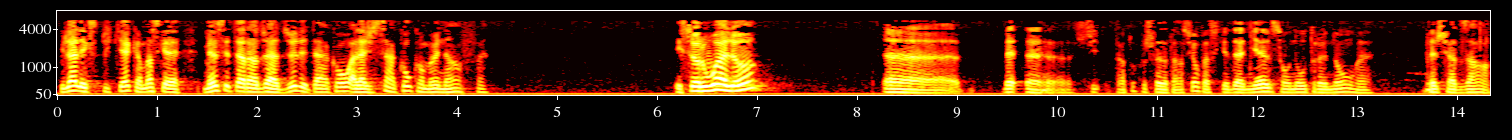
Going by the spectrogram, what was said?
Puis là, elle expliquait comment, ce que, même si elle était rendue adulte, elle, était encore, elle agissait encore comme un enfant. Et ce roi-là, euh, ben, euh, tantôt, que je fasse attention parce que Daniel, son autre nom, euh, Belshazzar.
